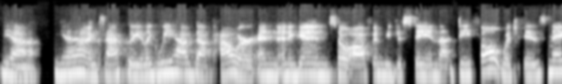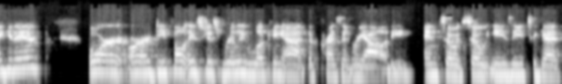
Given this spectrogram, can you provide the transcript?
yeah. Yeah, exactly. Like we have that power. And and again, so often we just stay in that default, which is negative, or or our default is just really looking at the present reality. And so it's so easy to get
